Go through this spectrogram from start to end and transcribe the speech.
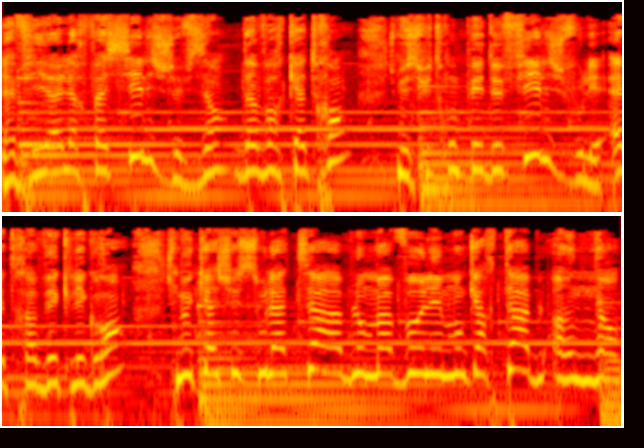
La vie a l'air facile, je viens d'avoir 4 ans. Je me suis trompée de fil, je voulais être avec les grands. Je me cachais sous la table, on m'a volé mon cartable. Oh non,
